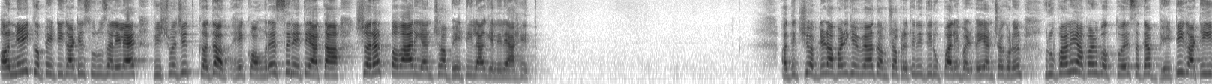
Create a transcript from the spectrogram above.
अनेक भेटीगाठी सुरू झालेल्या आहेत. विश्वजित कदम हे काँग्रेसचे नेते आता शरद पवार यांच्या भेटीला गेलेले आहेत. अधिकची अपडेट आपण घेऊयात. आमच्या प्रतिनिधी रुपाली बडवे यांच्याकडून. रुपाली आपण बघतोय सध्या भेटीगाठी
